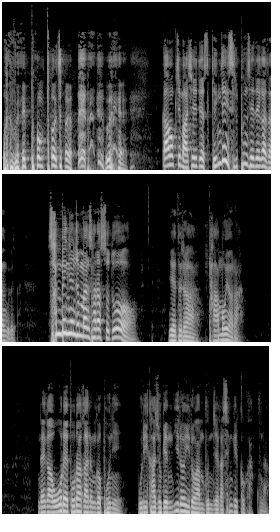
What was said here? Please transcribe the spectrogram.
왜 뻥 터져요? 왜? 까먹지 마셔야 돼요. 굉장히 슬픈 세대가 300년 전만 살았어도 얘들아 다 모여라. 내가 오래 돌아가는 거 보니 우리 가족엔 이러이러한 문제가 생길 것 같구나.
